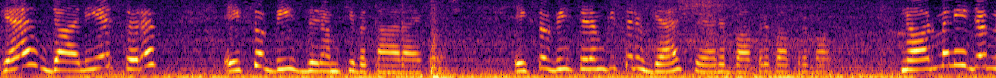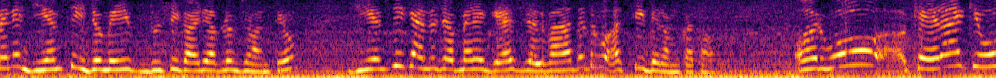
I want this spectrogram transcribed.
गैस डाली है सिर्फ़ 120 दिरम की बता रहा है कुछ। 120 दिरम की सिर्फ़ गैस है। अरे बाप रे बाप रे बाप। नॉर्मली जब मैंने जीएमसी जो मेरी दूसरी गाड़ी आप लोग जानते हो जीएमसी के अंदर जब मैंने गैस जलवाया था तो वो 80 दिरम का था। और वो कह रहा है कि वो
